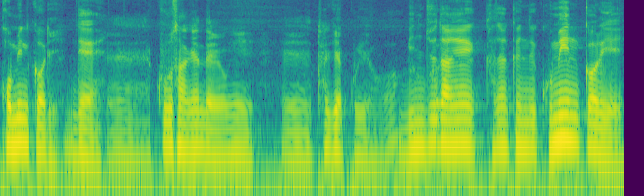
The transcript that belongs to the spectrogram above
고민거리 네. 예, 구상의 내용이 예, 되겠고요. 민주당의 가장 큰 고민거리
